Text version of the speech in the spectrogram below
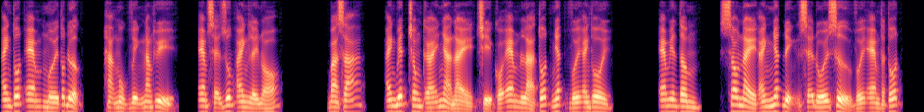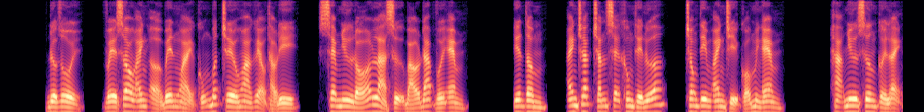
Anh tốt em mới tốt được hạng mục vịnh nam thủy, em sẽ giúp anh lấy nó. Bà xã, anh biết trong cái nhà này chỉ có em là tốt nhất với anh thôi. Em yên tâm, sau này anh nhất định sẽ đối xử với em thật tốt. Được rồi, về sau anh ở bên ngoài cũng bất trêu hoa ghẹo thảo đi, xem như đó là sự báo đáp với em. Yên tâm, anh chắc chắn sẽ không thế nữa, trong tim anh chỉ có mình em. Hạ như sương cười lạnh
